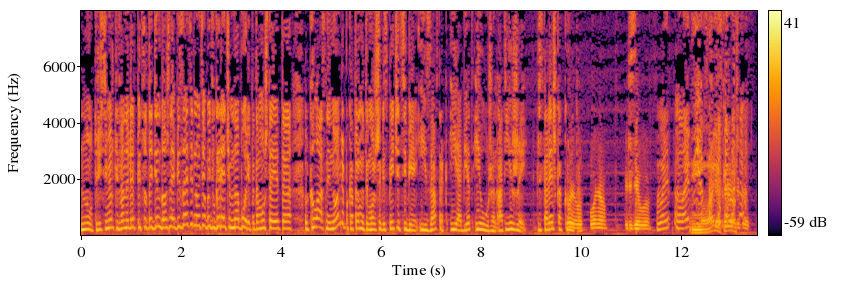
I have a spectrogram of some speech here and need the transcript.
Ну, три семерки 20501 должны обязательно у тебя быть в горячем наборе, потому что это классный номер, по которому ты можешь обеспечить себе и завтрак, и обед, и ужин от ежей. Представляешь, как круто. вот понял. Переделаю. Ой, Молодец. Молодец, хорош.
